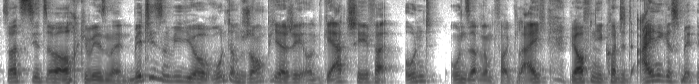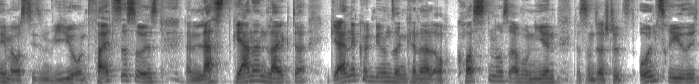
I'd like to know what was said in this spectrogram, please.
soll es jetzt aber auch gewesen sein mit diesem Video rund um Jean Piaget und Gerd Schäfer und unserem Vergleich. Wir hoffen, ihr konntet einiges mitnehmen aus diesem Video und falls das so ist, dann lasst gerne ein Like da. Gerne könnt ihr unseren Kanal auch kostenlos abonnieren. Das unterstützt uns riesig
